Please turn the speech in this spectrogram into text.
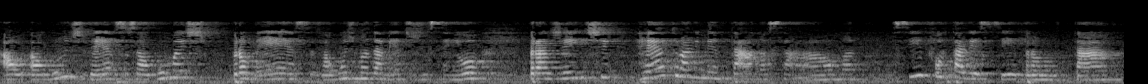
alguns versos, algumas promessas, alguns mandamentos do Senhor para a gente retroalimentar nossa alma, se fortalecer para lutar,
